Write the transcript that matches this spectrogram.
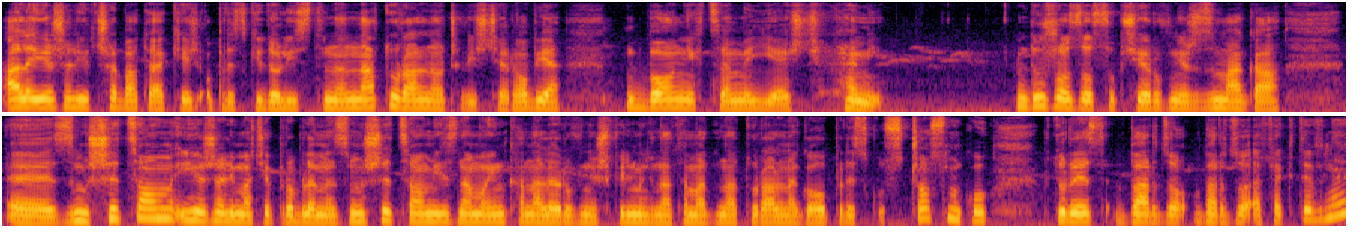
ale jeżeli trzeba, to jakieś opryski dolistne, naturalne oczywiście robię, bo nie chcemy jeść chemii. Dużo z osób się również zmaga e, z mszycą. Jeżeli macie problemy z mszycą, jest na moim kanale również filmik na temat naturalnego oprysku z czosnku, który jest bardzo, bardzo efektywny.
